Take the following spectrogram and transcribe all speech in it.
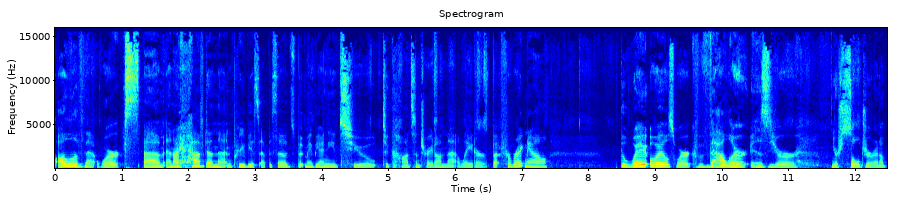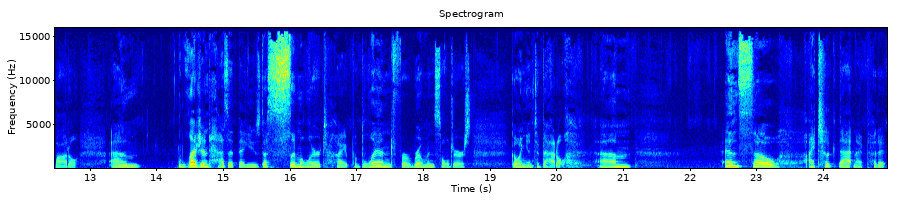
all of that works. Um, and I have done that in previous episodes, but maybe I need to, to concentrate on that later. But for right now, the way oils work, valor is your your soldier in a bottle. Um, legend has it they used a similar type blend for Roman soldiers going into battle. Um, and so I took that and I put it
